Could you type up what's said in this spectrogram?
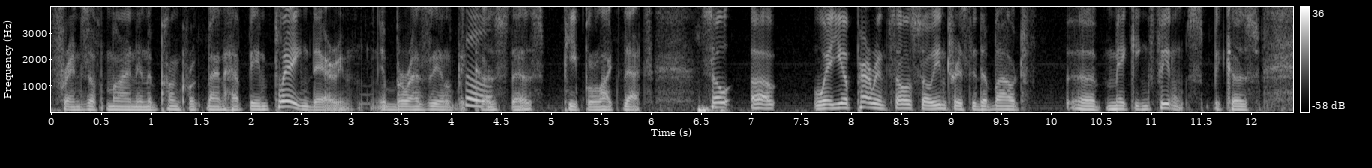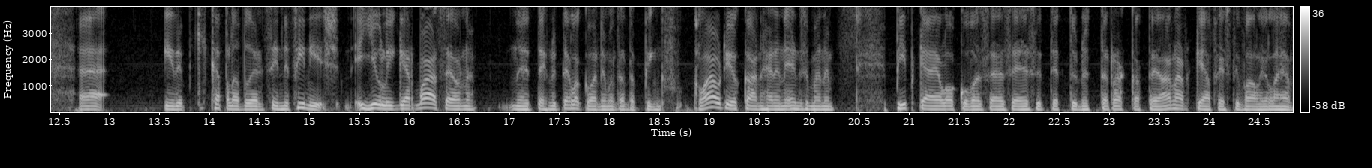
friends of mine in the punk rock band have been playing there in, Brazil because there's people like that. So, uh, were your parents also interested about uh, making films? Because uh, in a couple of words in the Finnish, Iuli Gerbase on tehnyt elokuvan nimeltä The Pink Cloud, joka on hänen ensimmäinen pitkä elokuvansa ja se esitetty nyt Rakkautta ja Anarkia-festivaalilla ja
